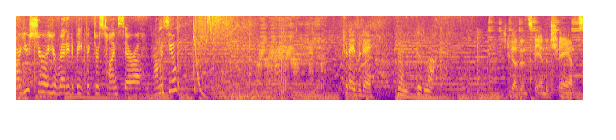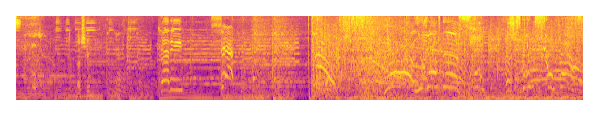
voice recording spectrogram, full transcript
Are you sure you're ready to beat Victor's time, Sarah? I promise you. Today's the day. Then good luck. She doesn't stand a chance. Does she? Ready, set, Go! Yeah, you got this! She's going so fast!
